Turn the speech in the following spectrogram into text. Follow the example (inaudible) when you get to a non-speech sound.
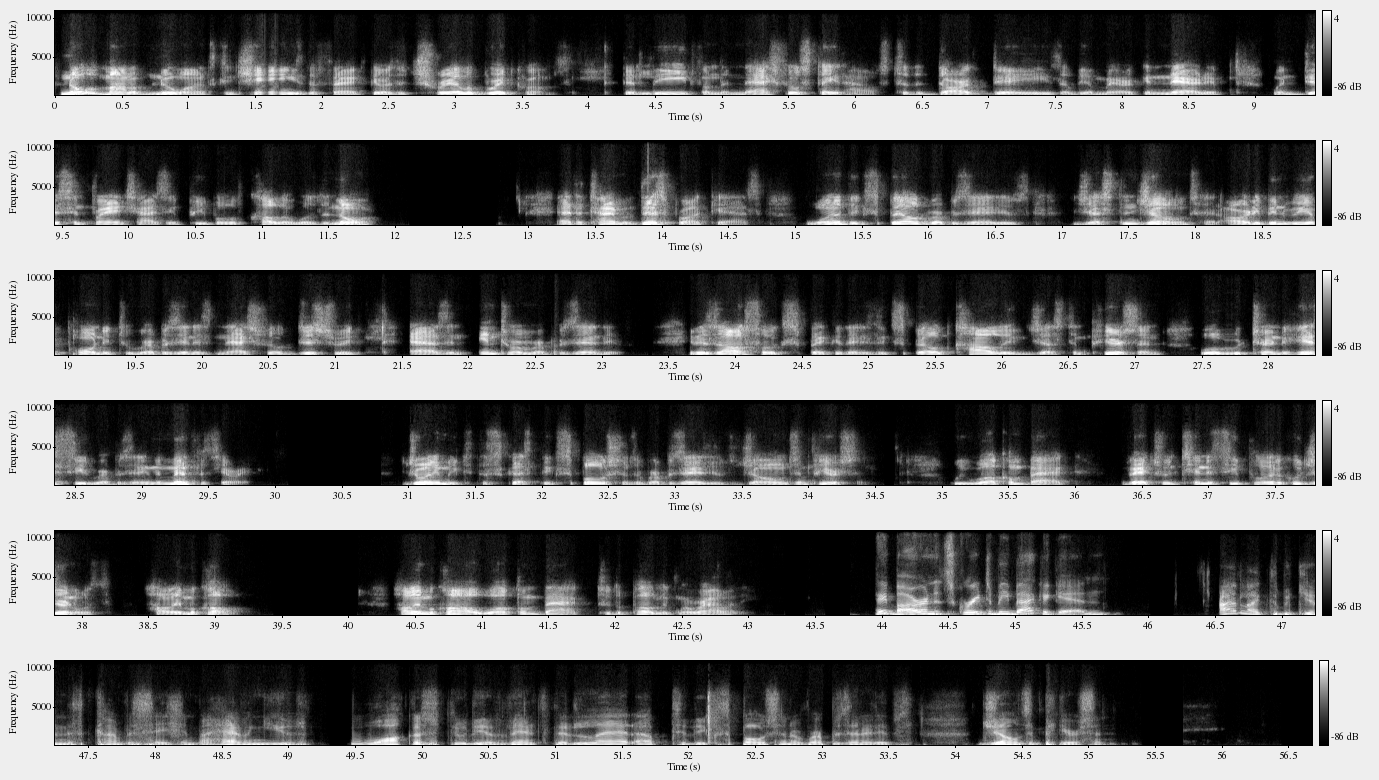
No amount of nuance can change the fact there is a trail of breadcrumbs that lead from the Nashville State House to the dark days of the American narrative when disenfranchising people of color was the norm. At the time of this broadcast, one of the expelled representatives Justin Jones had already been reappointed to represent his Nashville district as an interim representative. It is also expected that his expelled colleague, Justin Pearson, will return to his seat representing the Memphis area. Joining me to discuss the expulsions of Representatives Jones and Pearson, we welcome back veteran Tennessee political journalist Holly McCall. Holly McCall, welcome back to the public morality. Hey, Byron, it's great to be back again. I'd like to begin this conversation by having you walk us through the events that led up to the expulsion of Representatives Jones and Pearson.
